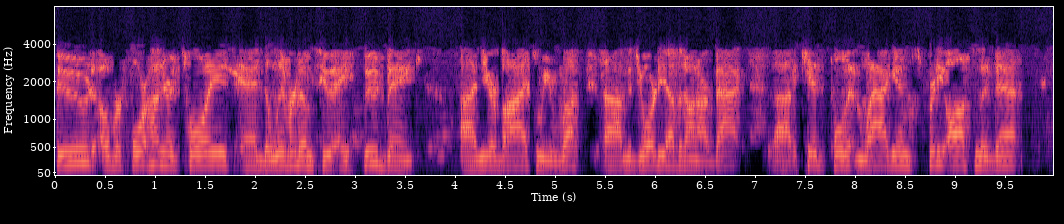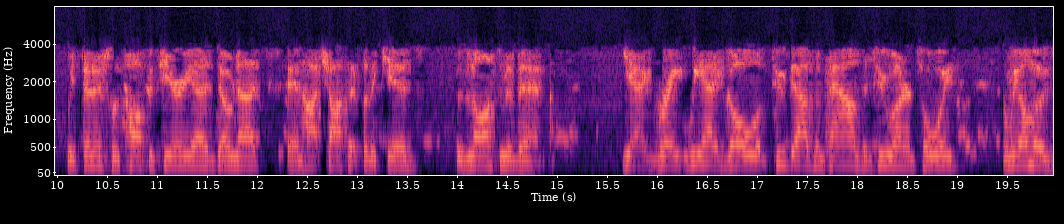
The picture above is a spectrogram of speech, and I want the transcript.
food, over 400 toys, and delivered them to a food bank uh, nearby. So we rucked uh, majority of it on our backs. Uh, the kids pulled it in wagons. Pretty awesome event. We finished with Coffeteria, donuts, and hot chocolate for the kids. It was an awesome event. Yeah, great. We had a goal of 2,000 pounds and 200 toys, and we almost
